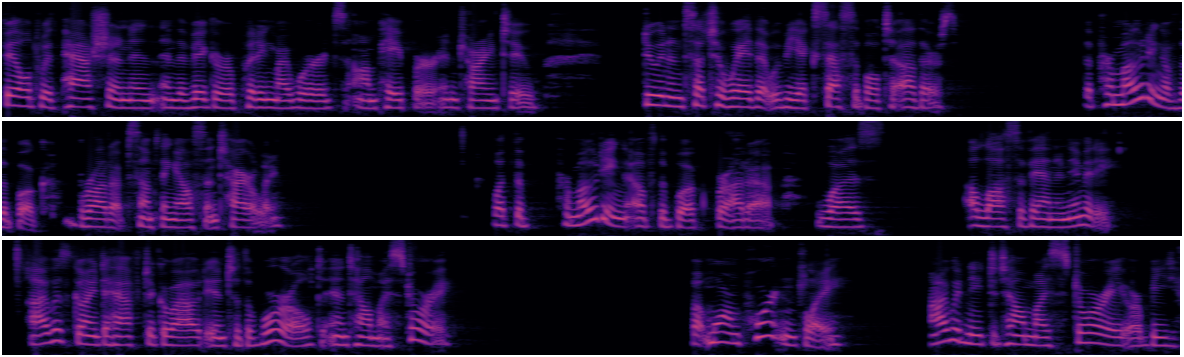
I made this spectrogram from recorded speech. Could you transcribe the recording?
filled with passion and, and the vigor of putting my words on paper and trying to do it in such a way that would be accessible to others. The promoting of the book brought up something else entirely. What the promoting of the book brought up was a loss of anonymity. I was going to have to go out into the world and tell my story. But more importantly, I would need to tell my story or be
